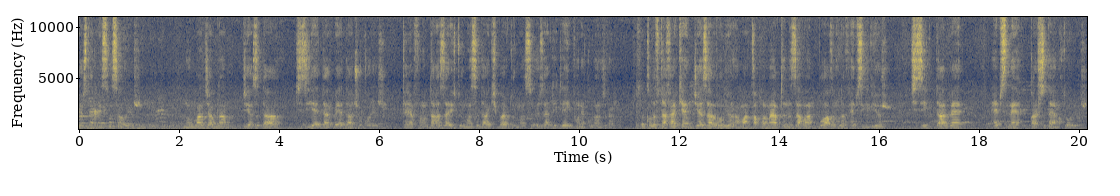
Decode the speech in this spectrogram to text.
göstermesini sağlıyor. Normal camdan cihazı daha çizgiye, darbeye daha çok koruyor. Telefonun daha zarif durması, daha kibar durması özellikle iPhone kullanıcılarına. Kılıf takarken cihaz ağır oluyor ama kaplama yaptığınız zaman bu ağırlık hepsi gidiyor. Çizik, darbe hepsine karşı dayanıklı oluyor.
